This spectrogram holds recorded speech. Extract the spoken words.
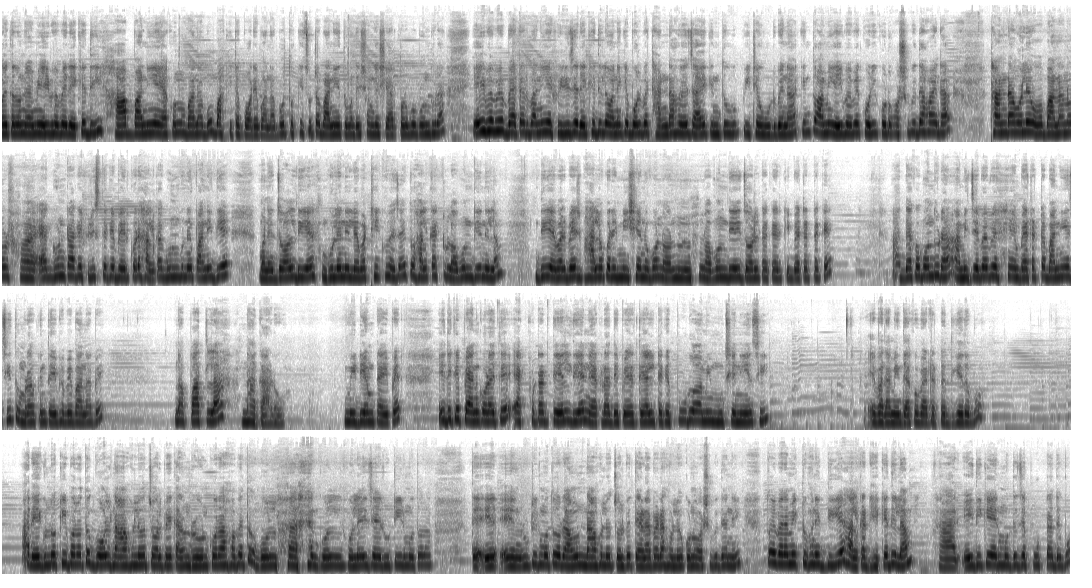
ওই কারণে আমি এইভাবে রেখে দিই। হাফ বানিয়ে এখন বানাবো, বাকিটা পরে বানাবো। তো কিছুটা বানিয়ে তোমাদের সঙ্গে শেয়ার করব বন্ধুরা। এইভাবে ব্যাটার বানিয়ে ফ্রিজে রেখে দিলে অনেকে বলবে ঠান্ডা হয়ে যায় কিন্তু পিঠে উঠবে না। কিন্তু আমি এইভাবে করি, কোনো অসুবিধা হয় না। ঠান্ডা হলেও বানানোর এক ঘণ্টা আগে ফ্রিজ থেকে বের করে হালকা গুনগুনে পানি দিয়ে মানে জল দিয়ে গুলে নিলে এবার ঠিক হয়ে যায়। তো হালকা একটু লবণ দিয়ে নিলাম। দিয়ে এবার বেশ ভালো করে মিশিয়ে নেব। লবণ দিয়ে জলটাকে আর কি ব্যাটারটাকে আর দেখো বন্ধুরা, আমি যেভাবে ব্যাটারটা বানিয়েছি, তোমরাও কিন্তু এইভাবে বানাবে। না পাতলা, না গাঢ়, মিডিয়াম টাইপের। এদিকে প্যান কড়াইতে এক ফোঁটার তেল দিয়ে ন্যাকড়া দিয়ে তেলটাকে পুরো আমি মুছে নিয়েছি। এবার আমি দেখো ব্যাটারটা দিয়ে দেবো। আর এগুলো কি বলতো, গোল না হলেও চলবে, কারণ রোল করা হবে তো, গোল গোল হলেই যে রুটির মতো রুটির মতো রাউন্ড না হলেও চলবে তেড়া বেড়া হলেও কোনো অসুবিধা নেই। তো এবার আমি একটুখানি দিয়ে হালকা ঢেকে দিলাম। আর এই দিকে এর মধ্যে যে পুরটা দেব,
